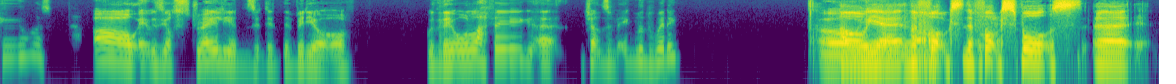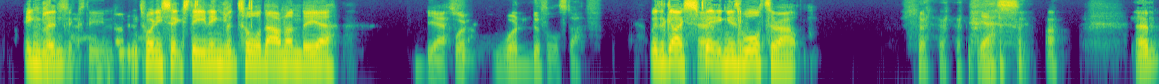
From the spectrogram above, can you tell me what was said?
Who was? Oh, it was the Australians that did the video of. Were they all laughing at chance of England winning? Oh, yeah, the Fox, the Fox Sports uh, England 16. 2016 England tour down under, yeah, Yes. Won- Wonderful stuff. with the guy spitting his water out. Yes. Um,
